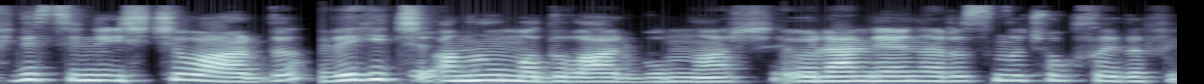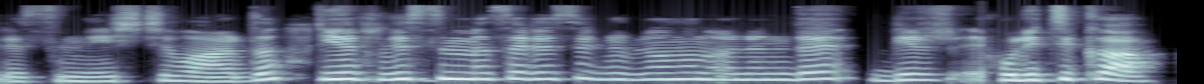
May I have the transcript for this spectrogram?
Filistinli işçi vardı ve hiç anılmadılar bunlar. Ölenlerin arasında çok sayıda Filistinli işçi vardı. Diye Filistin meselesi Lübnan'ın önünde bir politika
